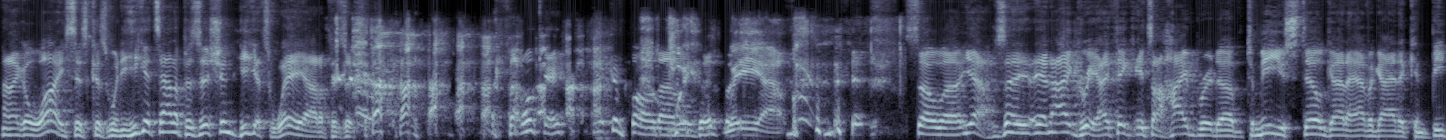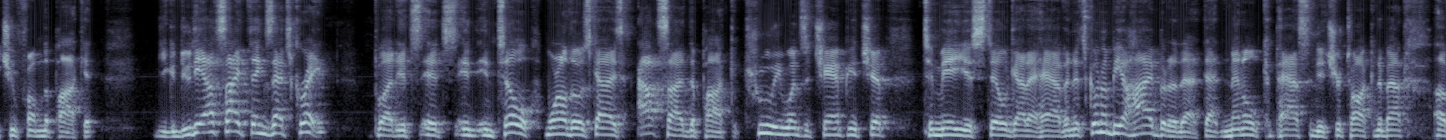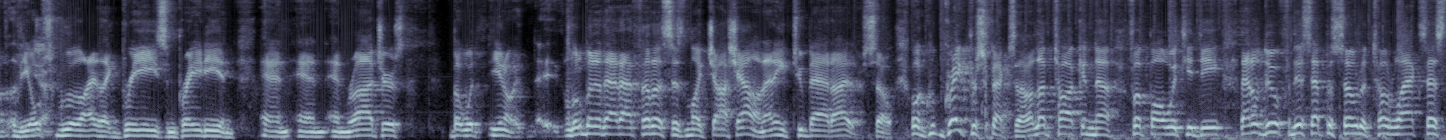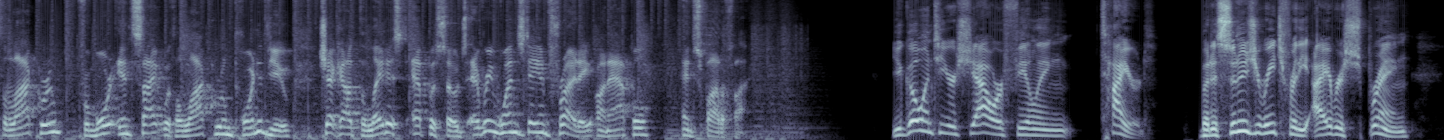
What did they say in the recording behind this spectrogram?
And I go, "Why?" He says, "Because when he gets out of position, he gets way out of position." I thought, okay, I can follow that a little bit. Way out. so uh, yeah, so, and I agree. I think it's a hybrid of. To me, you still got to have a guy that can beat you from the pocket. You can do the outside things. That's great but it's it's in, until one of those guys outside the pocket truly wins a championship to me you still got to have and it's going to be a hybrid of that that mental capacity that you're talking about of, of the old yeah. school guys like Brees and Brady and and and and Rodgers but with you know a little bit of that athleticism like Josh Allen, that ain't too bad either. So, well, great perspective. I love talking uh, football with you, D. That'll do it for this episode of Total Access the Locker Room. For more insight with a locker room point of view, check out the latest episodes every Wednesday and Friday on Apple and Spotify. You go into your shower feeling tired, but as soon as you reach for the Irish Spring,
